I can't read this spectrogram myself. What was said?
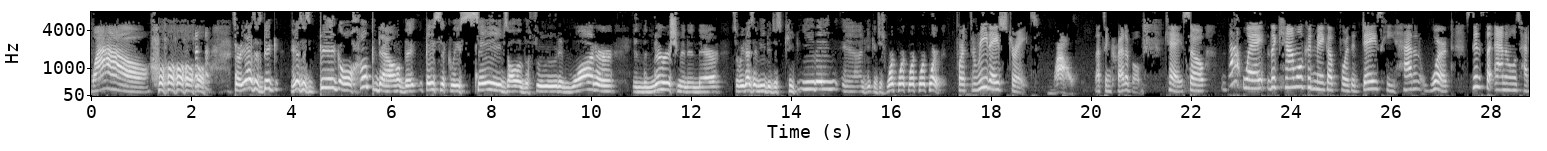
Wow. Oh. so he has this big, he has this big old hump now that basically saves all of the food and water and the nourishment in there. So he doesn't need to just keep eating and he can just work, work, work, work, work. For three days straight. Wow. That's incredible. Okay, so that way the camel could make up for the days he hadn't worked since the animals had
